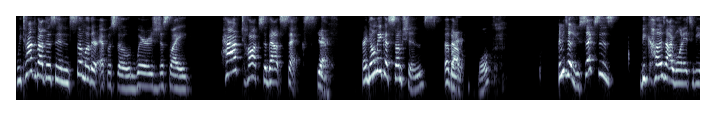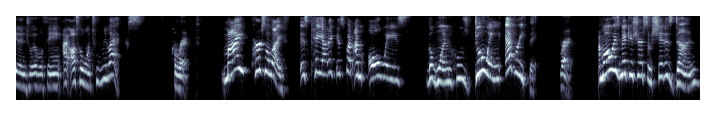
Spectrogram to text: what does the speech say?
We talked about this in some other episode where it's just like have talks about sex. Yes. Right. Don't make assumptions about right. people. Let me tell you, sex is because I want it to be an enjoyable thing. I also want to relax. Correct. My personal life is chaotic as fuck. I'm always the one who's doing everything. Right. I'm always making sure some shit is done,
